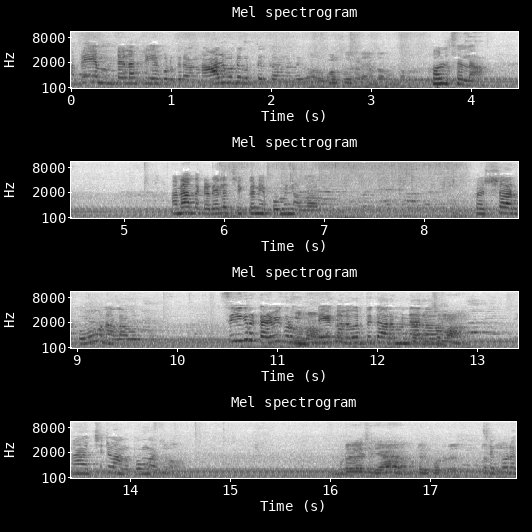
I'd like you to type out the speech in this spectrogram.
அப்படியே முட்டையெல்லாம் ஃப்ரீயாக கொடுக்குறாங்க. நாலு முட்டை கொடுத்துருக்காங்க அது ஹோல்சேலா ஆனால் அந்த கடையில் சிக்கன் எப்போவுமே நல்லா இருக்கும். ஃப்ரெஷ்ஷாக இருக்கும் நல்லாவும் இருக்கும். சீக்கிரம் கழுவி கொடுங்க முட்டையை கழுவுறதுக்கு அரை மணி நேரம். ஆ வச்சுட்டு வாங்க போங்க. சரி கொடு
